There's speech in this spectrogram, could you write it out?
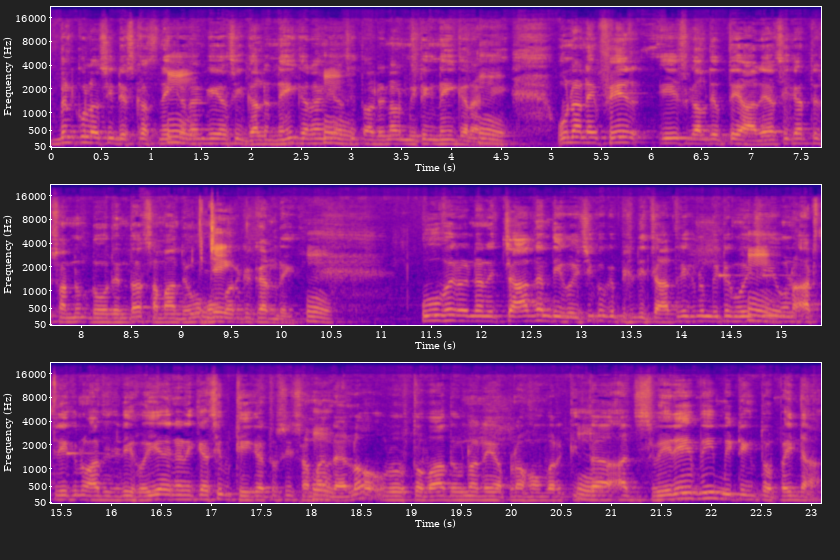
ਬਿਲਕੁਲ ਅਸੀਂ ਡਿਸਕਸ ਨਹੀਂ ਕਰਾਂਗੇ ਅਸੀਂ ਗੱਲ ਨਹੀਂ ਕਰਾਂਗੇ ਅਸੀਂ ਤੁਹਾਡੇ ਨਾਲ ਮੀਟਿੰਗ ਨਹੀਂ ਕਰਾਂਗੇ। ਉਹਨਾਂ ਨੇ ਫਿਰ ਇਸ ਗੱਲ ਦੇ ਉੱਤੇ ਆ ਰਿਹਾ ਸੀਗਾ ਤੇ ਸਾਨੂੰ 2 ਦਿਨ ਦਾ ਸਮਾਂ ਦਿਓ। ਹੋਮਵਰਕ ਕਰਨ ਲਈ। ਉਹ ਫਿਰ ਇਹਨਾਂ ਨੇ 4 ਦਿਨ ਦੀ ਹੋਈ ਸੀ ਕਿਉਂਕਿ ਪਿਛਲੀ 4 ਤਰੀਕ ਨੂੰ ਮੀਟਿੰਗ ਹੋਈ ਸੀ ਹੁਣ 8 ਤਰੀਕ ਨੂੰ ਅੱਜ ਜਿਹੜੀ ਹੋਈ ਹੈ ਇਹਨਾਂ ਨੇ ਕਿਹਾ ਸੀ ਵੀ ਠੀਕ ਹੈ ਤੁਸੀਂ ਸਮਾਂ ਲੈ ਲਓ। ਉਸ ਤੋਂ ਬਾਅਦ ਉਹਨਾਂ ਨੇ ਆਪਣਾ ਹੋਮਵਰਕ ਕੀਤਾ। ਅੱਜ ਸਵੇਰੇ ਵੀ ਮੀਟਿੰਗ ਤੋਂ ਪਹਿਲਾਂ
